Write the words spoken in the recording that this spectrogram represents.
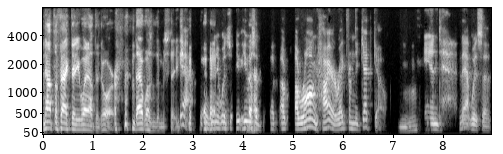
Not the fact that he went out the door. that wasn't the mistake. Yeah. and it was, he was a, a, a wrong hire right from the get go. Mm-hmm. And that was a,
